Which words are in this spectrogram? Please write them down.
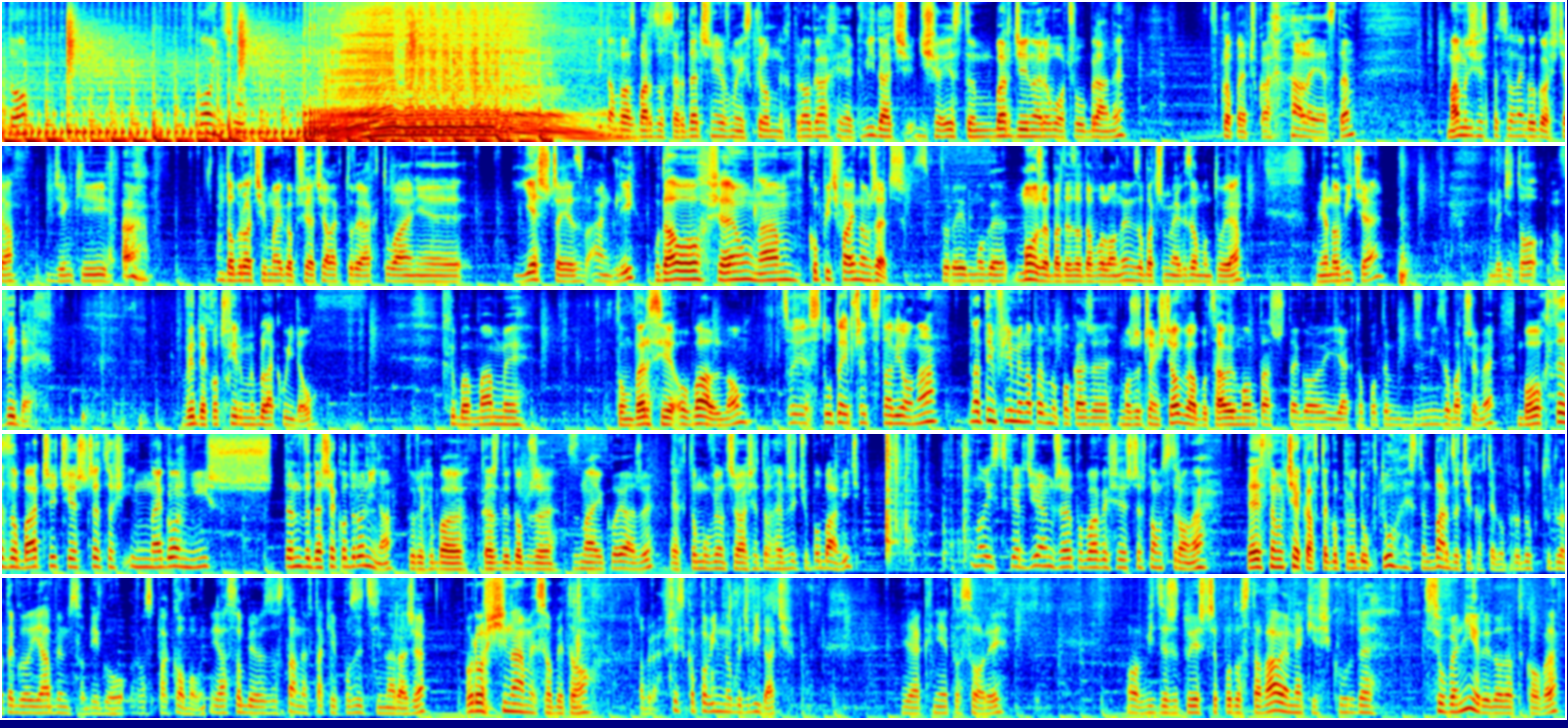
To. W końcu. Witam Was bardzo serdecznie w moich skromnych progach. Jak widać, dzisiaj jestem bardziej na roboczo ubrany. W klapeczkach, ale jestem. Mamy dzisiaj specjalnego gościa. Dzięki dobroci mojego przyjaciela, który aktualnie jeszcze jest w Anglii, udało się nam kupić fajną rzecz, z której mogę, może będę zadowolony. Zobaczymy, jak zamontuję. Mianowicie będzie to wydech. Wydech od firmy Black Widow. Chyba mamy tą wersję owalną, co jest tutaj przedstawiona. Na tym filmie na pewno pokażę może częściowy albo cały montaż tego i jak to potem brzmi, zobaczymy. Bo chcę zobaczyć jeszcze coś innego niż ten wydeszek od Ronina, który chyba każdy dobrze zna i kojarzy. Jak to mówią, trzeba się trochę w życiu pobawić. No i stwierdziłem, że pobawię się jeszcze w tą stronę. Ja jestem ciekaw tego produktu, jestem bardzo ciekaw tego produktu, dlatego ja bym sobie go rozpakował. Ja sobie zostanę w takiej pozycji na razie. Porozcinamy sobie to. Dobra, wszystko powinno być widać. Jak nie, to sorry. O, widzę, że tu jeszcze podostawałem jakieś kurde suweniry dodatkowe.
